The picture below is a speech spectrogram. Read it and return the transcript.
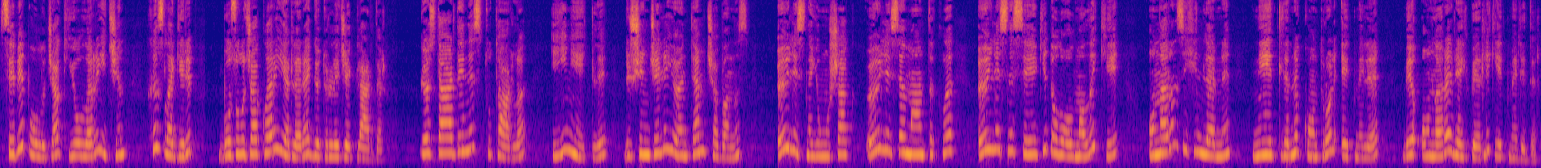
sebep olacak yolları için hızla girip bozulacakları yerlere götürüleceklerdir. Gösterdiğiniz tutarlı, iyi niyetli, düşünceli yöntem çabanız öylesine yumuşak, öylesine mantıklı, öylesine sevgi dolu olmalı ki onların zihinlerini, niyetlerini kontrol etmeli ve onlara rehberlik etmelidir.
